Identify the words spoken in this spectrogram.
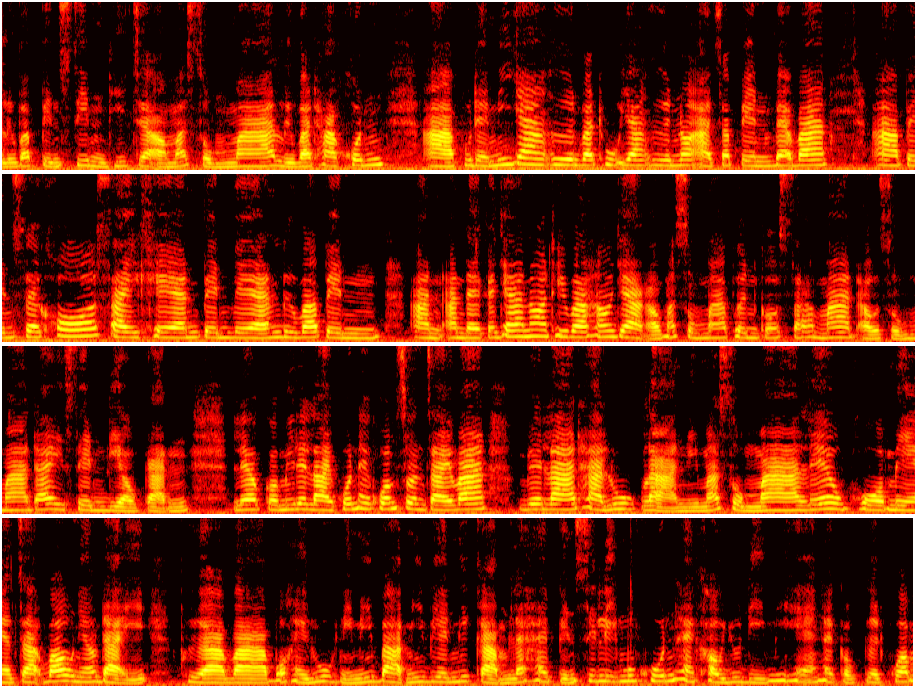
หรือว่าเป็นสิ้นที่จะเอามาสมมาหรือว่าถ้าคนอ่าผู้ใดมีอย่างอื่น วัตถุอย่างอื่นเนาะอาจจะเป็นแบบว่าอ่าเป็นใส่คอใส่แขนเป็นแหวนหรือว่าเป็นอันอันใดก็ย่าเนาะที่ว่าเฮาอยากเอามาสมมาเพิ่นก็สามารถเอาสมมาได้เส้นเดียวกัน แล้วก็มีหลายๆคนให้ความสนใจว่าเวลาถ้าลูกหลานนี่มาสมมาแล้วพ่อแม่จะเว้าแนวใดเพื่อว่าบ่ให้ลูกนี่มีบาปมีเวียนมีกรรม และให้เป็นสิริมงคลให้เขาอยู่ดีมีแห้งให้เขาเกิดความ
